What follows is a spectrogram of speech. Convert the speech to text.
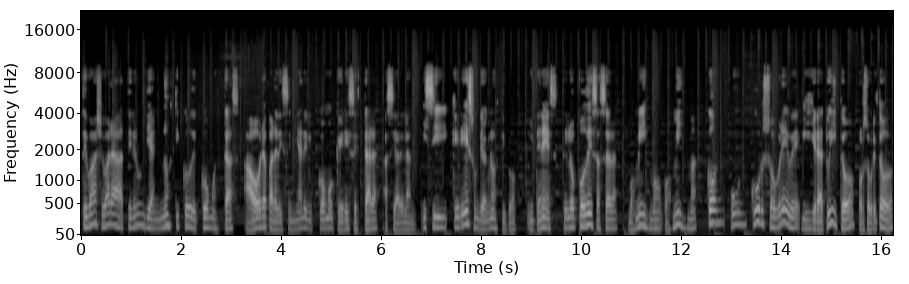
te va a llevar a tener un diagnóstico de cómo estás ahora para diseñar el cómo querés estar hacia adelante. Y si querés un diagnóstico y tenés, te lo podés hacer vos mismo, vos misma, con un curso breve y gratuito, por sobre todo,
